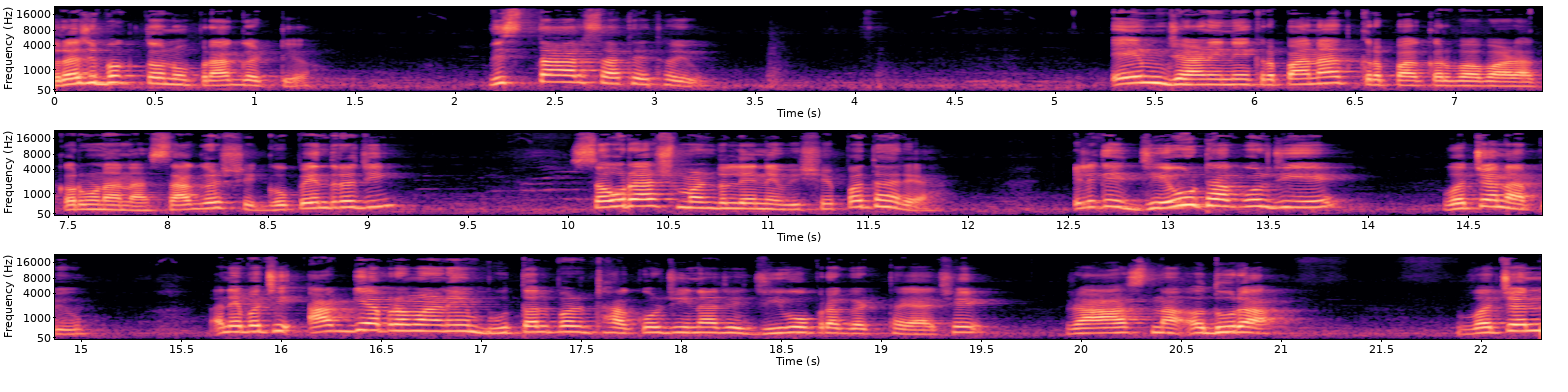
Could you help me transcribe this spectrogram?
વ્રજભક્તોનું પ્રાગટ્ય વિસ્તાર સાથે થયું. એમ જાણીને કૃપાનાથ કૃપા કરવાવાળા કરુણાના સાગર શ્રી ગોપેન્દ્રજી સૌરાષ્ટ્ર મંડલેને વિશે પધાર્યા. એટલે કે જેવું ઠાકોરજીએ વચન આપ્યું અને પછી આજ્ઞા પ્રમાણે ભૂતલ પર ઠાકોરજીના જે જીવો પ્રગટ થયા છે, રાસના અધૂરા વચન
